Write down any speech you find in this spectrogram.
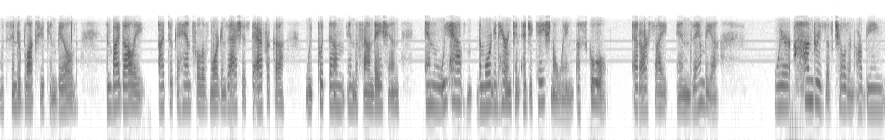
With cinder blocks, you can build. And by golly, I took a handful of Morgan's ashes to Africa. We put them in the foundation, and we have the Morgan Harrington Educational Wing, a school at our site in Zambia, where hundreds of children are being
